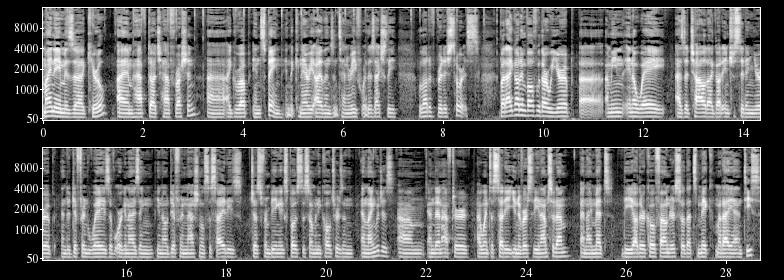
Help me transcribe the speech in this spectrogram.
My name is uh, Kyrill. I am half Dutch, half Russian. Uh, I grew up in Spain, in the Canary Islands in Tenerife, where there's actually a lot of British tourists. But I got involved with Are We Europe. Uh, I mean, in a way, as a child, I got interested in Europe and the different ways of organizing, you know, different national societies just from being exposed to so many cultures and, and languages. Um, and then after I went to study at university in Amsterdam, and I met the other co-founders, so that's Mick, Marija, and Ties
